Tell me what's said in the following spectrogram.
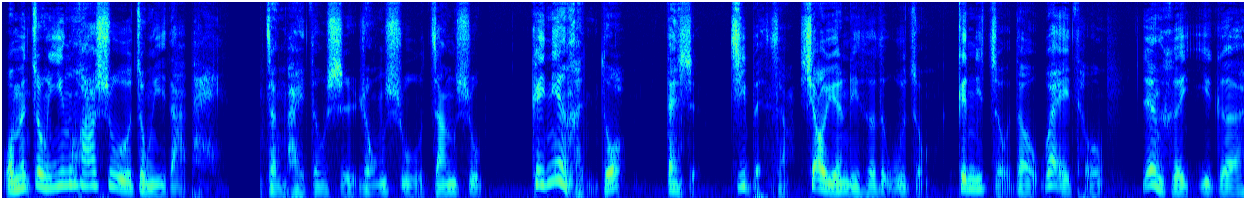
我们种樱花树，种一大排，整排都是榕树、樟树，可以念很多。但是基本上，校园里头的物种，跟你走到外头任何一个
